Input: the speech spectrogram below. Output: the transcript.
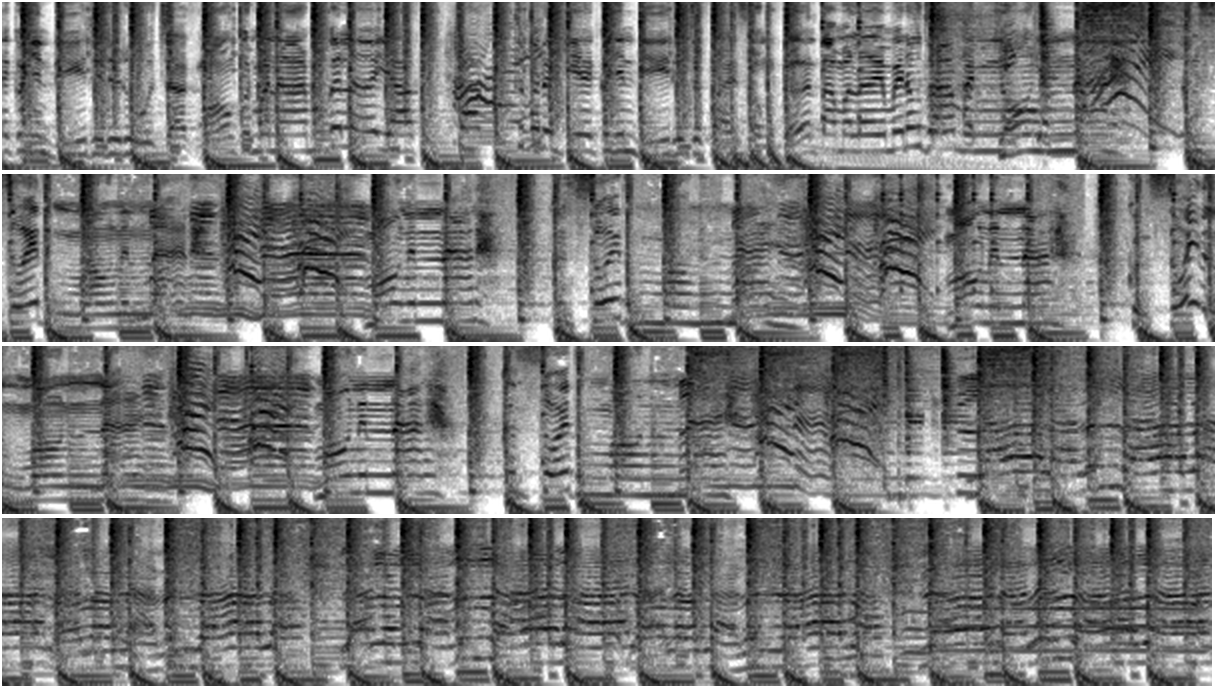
ยก็ยินดีที่ได้รู้จักมองคุณมานานผมก็เลยอยากทักถ้าไม่นเกียร์ก็ยินดีที่จะไปส่งเดินตามมาเลยไม่ต้องจามเป็นงงนานๆคนสวยต้องมองนานๆมองนานๆคนสวยต้องมองนานๆมองนานๆคนสวยต้อง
